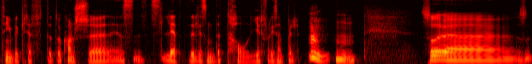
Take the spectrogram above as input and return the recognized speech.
ting bekreftet, og kanskje lete etter liksom detaljer, f.eks. Mm. Mm. Så, eh, så,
